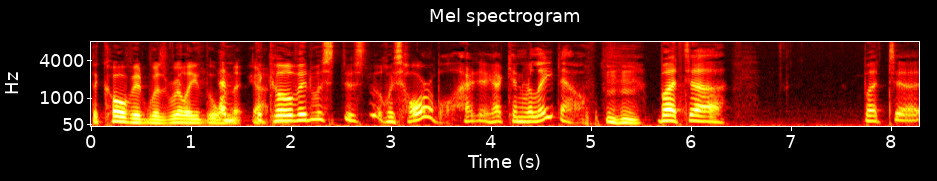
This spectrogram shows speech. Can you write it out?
the COVID was really the one and that the COVID was was, was horrible. I, I can relate now. hmm But uh, but uh,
